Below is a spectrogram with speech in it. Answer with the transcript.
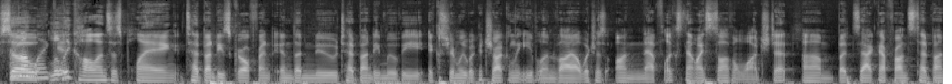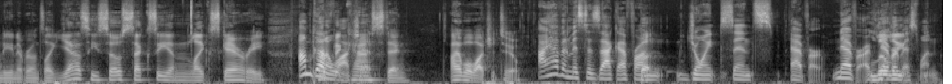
So like Lily it. Collins is playing Ted Bundy's girlfriend in the new Ted Bundy movie, Extremely Wicked, Shockingly Evil, and Vile, which is on Netflix now. I still haven't watched it. Um, but Zac Efron's Ted Bundy, and everyone's like, "Yes, he's so sexy and like scary." I'm gonna Perfect watch it. I will watch it too. I haven't missed a Zac Efron joint since ever. Never. I've never missed one.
